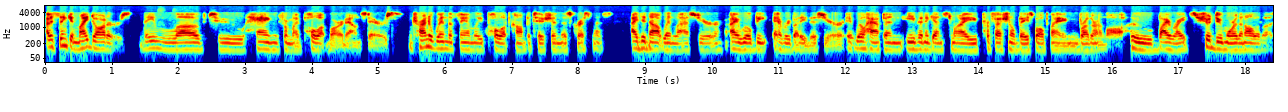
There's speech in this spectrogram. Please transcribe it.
I was thinking my daughters, they love to hang from my pull-up bar downstairs. I'm trying to win the family pull-up competition this Christmas. I did not win last year. I will beat everybody this year. It will happen even against my professional baseball playing brother in law, who by rights should do more than all of us,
